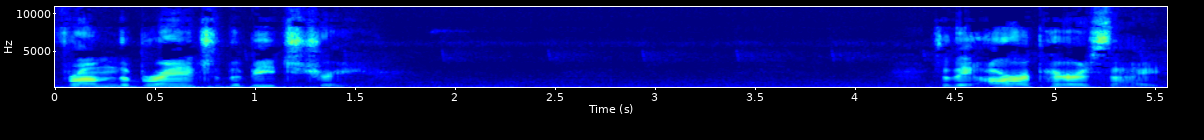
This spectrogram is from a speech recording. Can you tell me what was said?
from the branch of the beech tree. So they are a parasite,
